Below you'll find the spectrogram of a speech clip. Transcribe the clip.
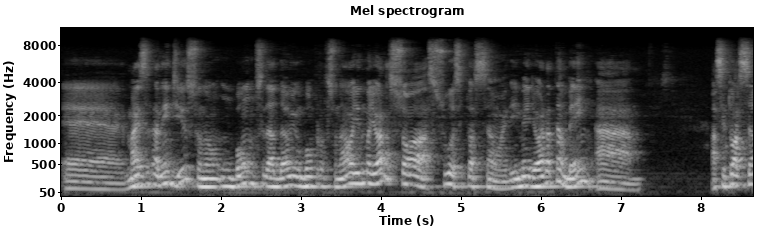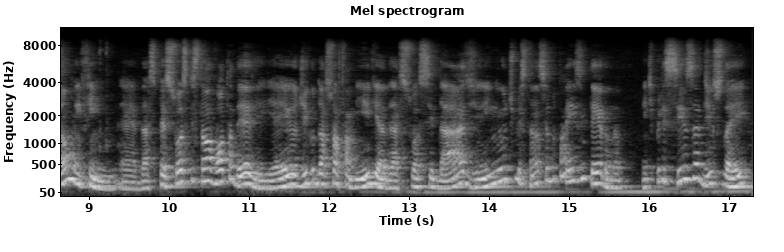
É, mas, além disso, um bom cidadão e um bom profissional, ele melhora só a sua situação, ele melhora também a, a situação, enfim, é, das pessoas que estão à volta dele. E aí eu digo da sua família, da sua cidade e, em última instância, do país inteiro. Né? A gente precisa disso daí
